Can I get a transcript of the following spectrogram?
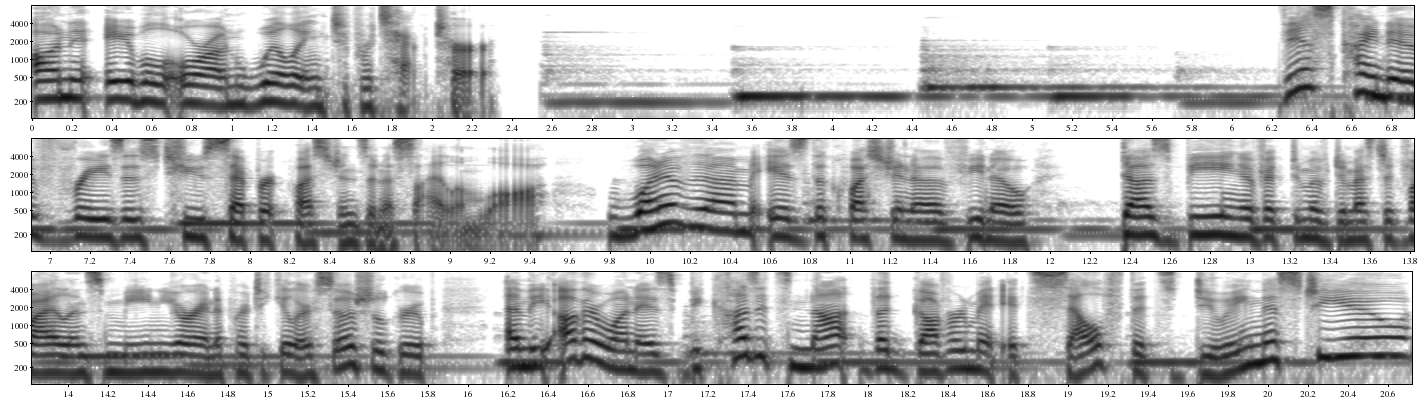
unable or unwilling to protect her. This kind of raises two separate questions in asylum law. One of them is the question of, you know, does being a victim of domestic violence mean you're in a particular social group? And the other one is because it's not the government itself that's doing this to you,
